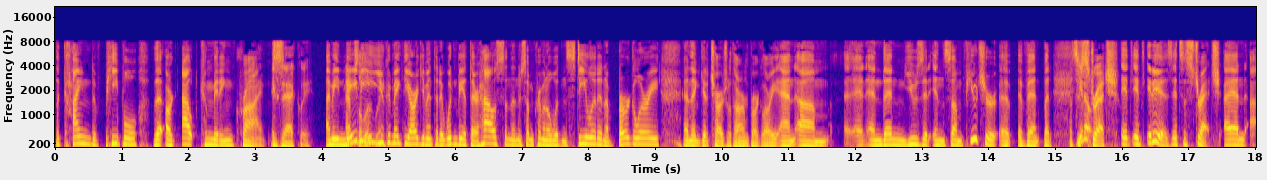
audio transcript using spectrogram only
the kind of people that are out committing crimes. Exactly. I mean, maybe Absolutely. you could make the argument that it wouldn't be at their house, and then some criminal wouldn't steal it in a burglary, and then get charged with armed burglary, and um, and and then use it in some future uh, event. But That's you a know, stretch. It, it it is. It's a stretch, and uh,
